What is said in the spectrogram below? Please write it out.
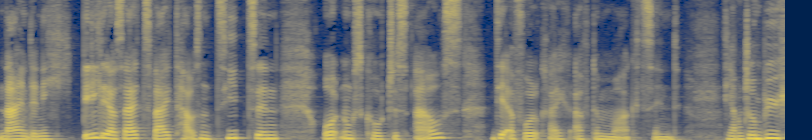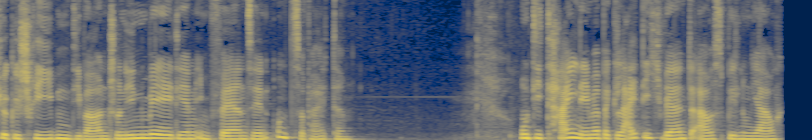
Nein, denn ich bilde ja seit 2017 Ordnungscoaches aus, die erfolgreich auf dem Markt sind. Die haben schon Bücher geschrieben, die waren schon in Medien, im Fernsehen und so weiter. Und die Teilnehmer begleite ich während der Ausbildung ja auch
